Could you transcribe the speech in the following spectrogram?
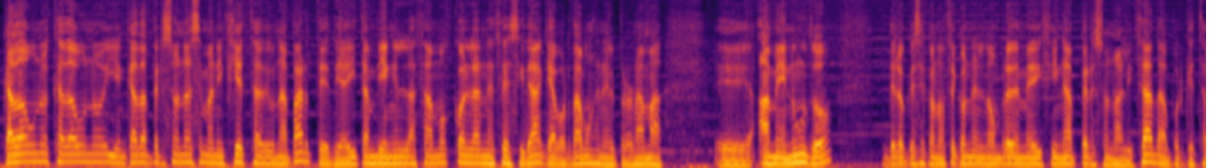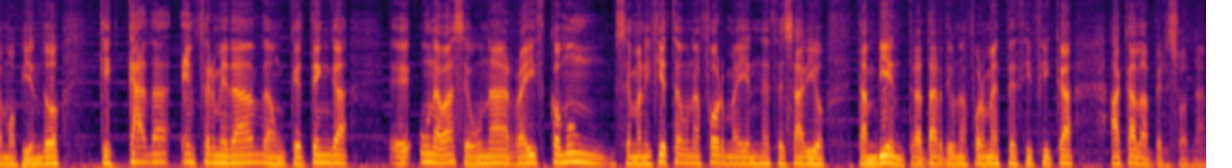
cada uno es cada uno y en cada persona se manifiesta de una parte. De ahí también enlazamos con la necesidad que abordamos en el programa eh, a menudo de lo que se conoce con el nombre de medicina personalizada, porque estamos viendo que cada enfermedad, aunque tenga eh, una base, una raíz común se manifiesta de una forma y es necesario también tratar de una forma específica a cada persona.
